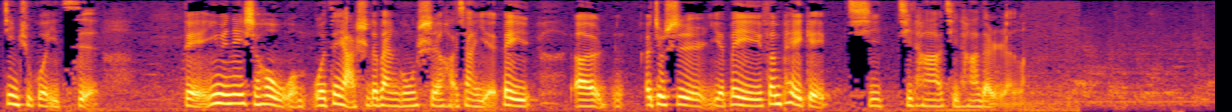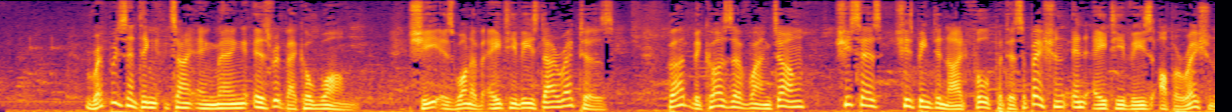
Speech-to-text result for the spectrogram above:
进去过一次，对，因为那时候我我在雅士的办公室好像也被，呃呃，就是也被分配给其其他其他的人了。Representing Tsai Ing-meng is Rebecca Wong. She is one of ATV's directors. But because of Wang Zheng, she says she's been denied full participation in ATV's operation.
